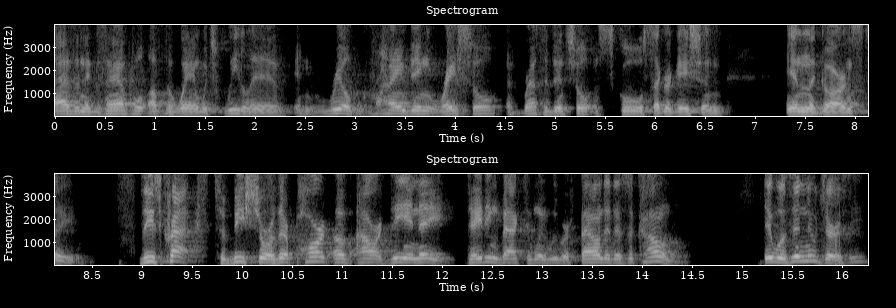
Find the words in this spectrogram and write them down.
as an example of the way in which we live in real grinding racial residential and school segregation in the Garden State. These cracks, to be sure, they're part of our DNA dating back to when we were founded as a colony. It was in New Jersey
